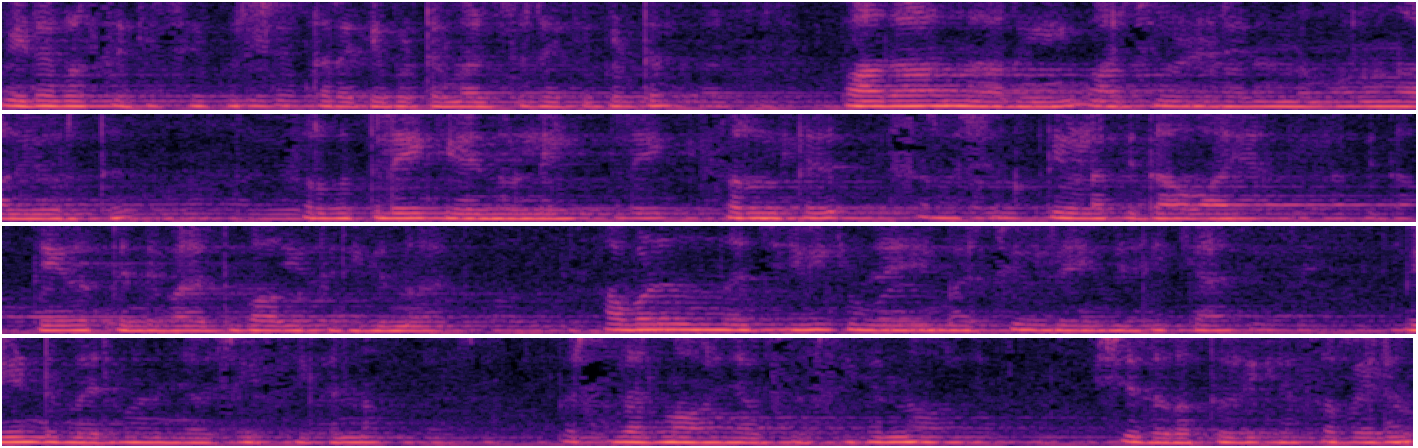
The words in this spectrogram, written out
പീഡകൾ സഹിച്ച് കുരിശത്തിറക്കപ്പെട്ട് മരിച്ചിറക്കപ്പെട്ട്. പാതാളം നിറങ്ങി മരിച്ചുവഴിയുടെ നിന്ന് മൂന്ന് നാളിയോർത്ത് സ്വർഗത്തിലേക്ക് എഴുന്നള്ളി. സ്വർഗത്തിൽ സർവശക്തിയുള്ള പിതാവായ ദൈവത്തിന്റെ വലതുഭാഗത്തിരിക്കുന്നു അവിടെ നിന്ന് ജീവിക്കുന്നവരെയും മരിച്ചവരെയും വിധിക്കാൻ വീണ്ടും വരുമെന്ന് ഞാൻ വിശ്വസിക്കുന്നു. പരിശുദ്ധാത്മാവിൽ ഞാൻ വിശ്വസിക്കുന്നു. വിശുദ്ധ കത്തോലിക്ക സഭയിലും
